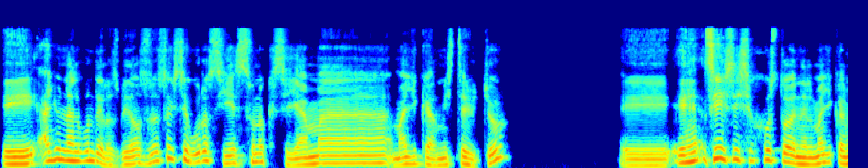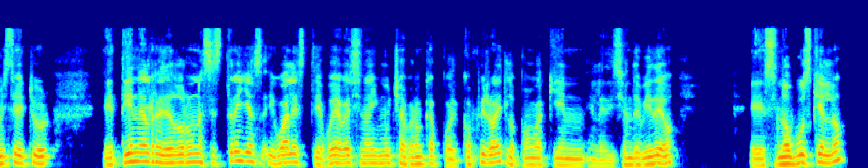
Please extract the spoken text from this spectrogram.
Eh, hay un álbum de los Beatles, no estoy seguro si es uno que se llama Magical Mystery Tour. Sí, sí, sí, justo en el Magical Mystery Tour tiene alrededor unas estrellas. Igual este, voy a ver si no hay mucha bronca por el copyright, lo pongo aquí en, en la edición de video. Si no, búsquenlo.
